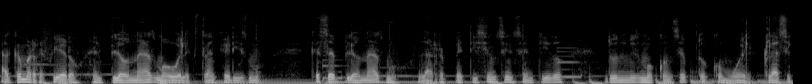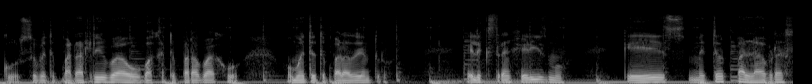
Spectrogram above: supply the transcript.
¿A qué me refiero? El pleonasmo o el extranjerismo. ¿Qué es el pleonasmo? La repetición sin sentido de un mismo concepto, como el clásico súbete para arriba o bájate para abajo o métete para adentro. El extranjerismo, que es meter palabras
